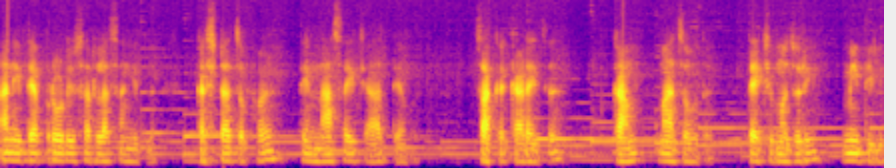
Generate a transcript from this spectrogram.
आणि त्या प्रोड्युसरला सांगितलं कष्टाचं फळ ते नासायच्या आत द्यावं. चाकं काढायचं काम माझं होतं. त्याची मजुरी मी दिली.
